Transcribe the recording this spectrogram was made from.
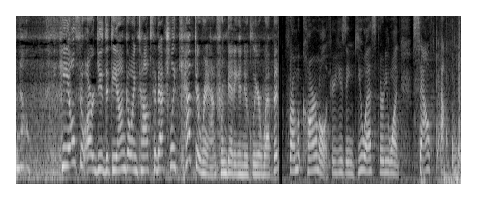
No. He also argued that the ongoing talks have actually kept Iran from getting a nuclear weapon. From Carmel, if you're using US 31 southbound,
